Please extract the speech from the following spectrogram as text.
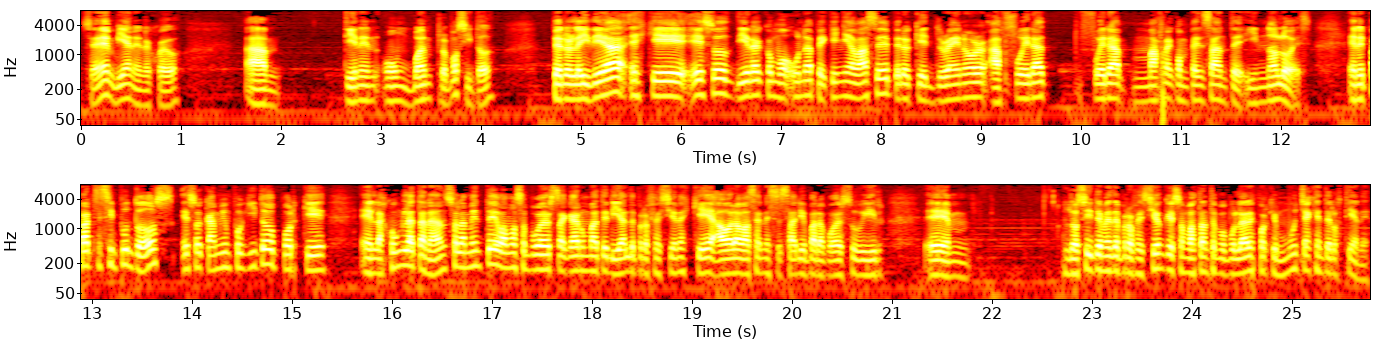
Se ven bien en el juego. tienen un buen propósito. Pero la idea es que eso diera como una pequeña base, pero que Draenor afuera fuera más recompensante y no lo es. En el parche 6.2 eso cambia un poquito porque en la jungla Tanán solamente vamos a poder sacar un material de profesiones que ahora va a ser necesario para poder subir eh, los ítems de profesión que son bastante populares porque mucha gente los tiene.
